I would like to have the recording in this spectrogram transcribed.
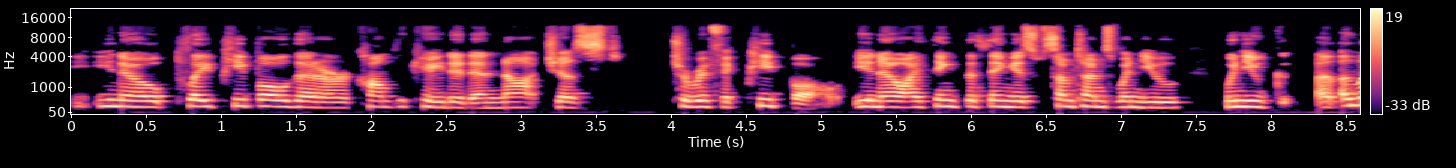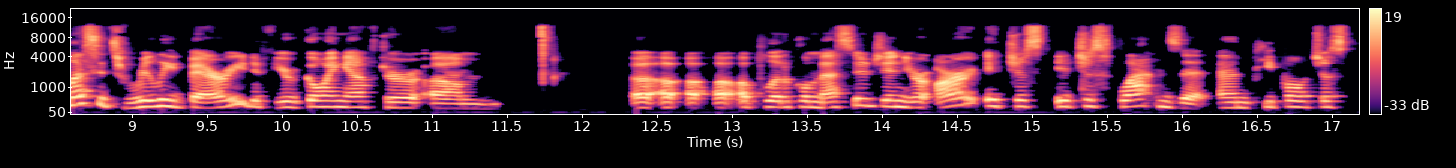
you know, play people that are complicated and not just terrific people. You know, I think the thing is sometimes when you, when you, uh, unless it's really buried, if you're going after, um, a, a, a- political message in your art, it just it just flattens it, and people just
